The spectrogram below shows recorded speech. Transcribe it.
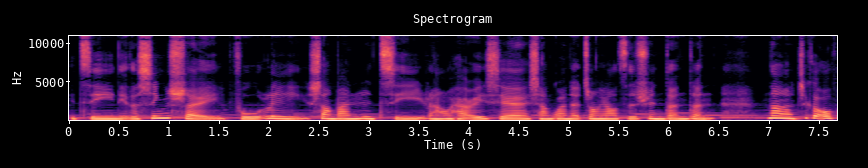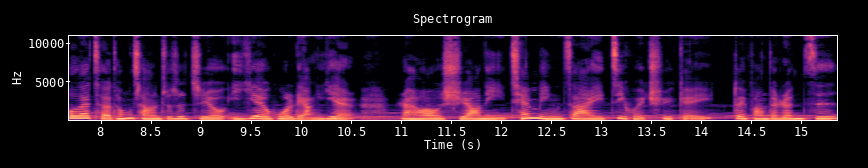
以及你的薪水、福利、上班日期，然后还有一些相关的重要资讯等等。那这个 offer letter 通常就是只有一页或两页，然后需要你签名再寄回去给对方的人资。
